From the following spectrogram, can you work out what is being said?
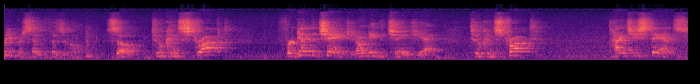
30% physical. So to construct, forget the change. You don't need the change yet. To construct Tai Chi stance,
